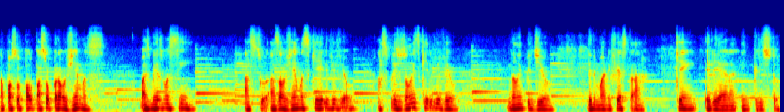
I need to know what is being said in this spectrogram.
Apóstolo Paulo passou por algemas, mas mesmo assim, as, as algemas que ele viveu, as prisões que ele viveu, não impediu dele manifestar quem ele era em Cristo.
